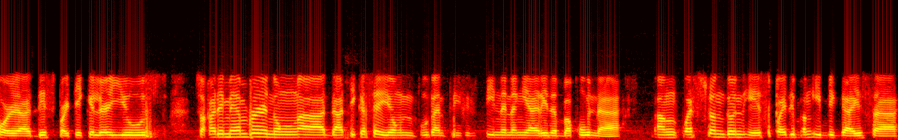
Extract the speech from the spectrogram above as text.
for uh, this particular use. Saka remember, nung uh, dati kasi yung 2015 na nangyari na bakuna, ang question doon is, pwede bang ibigay sa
